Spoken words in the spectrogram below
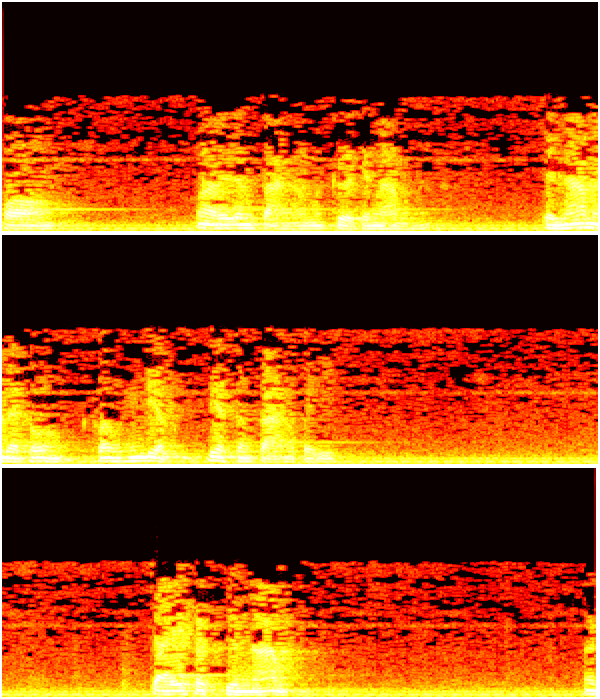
ฟองว่าอะไรต่างๆมันเกิดจากน้ำนะแต่น้ำอะไรเขาเขาเรียกเรียกต่างๆไปอีก ใจก็คือน้ำอา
